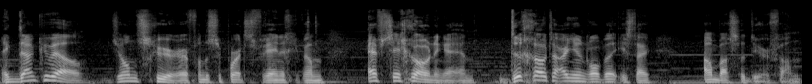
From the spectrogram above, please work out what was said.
Ik dank u wel, John Schurer van de supportersvereniging van FC Groningen. En de grote Arjen Robben is daar ambassadeur van.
